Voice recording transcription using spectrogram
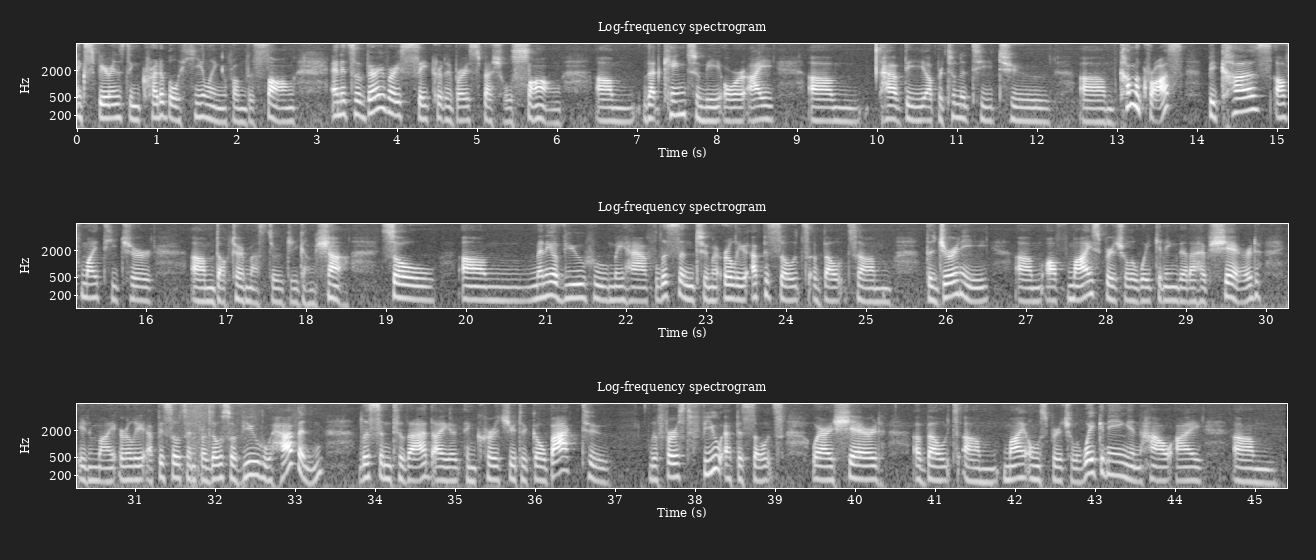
experienced incredible healing from this song, and it's a very, very sacred and very special song um, that came to me, or I um, have the opportunity to um, come across because of my teacher, um, Dr. Master Zhi Gang Sha. So, um, many of you who may have listened to my earlier episodes about the journey um, of my spiritual awakening that I have shared in my earlier episodes, and for those of you who haven't, listen to that, I encourage you to go back to the first few episodes where I shared about um, my own spiritual awakening and how I um,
